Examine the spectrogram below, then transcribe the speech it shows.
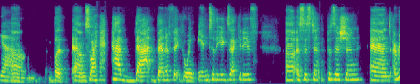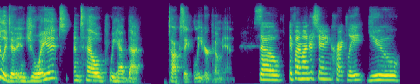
Yeah. Um, but um, so I had that benefit going into the executive uh, assistant position, and I really did enjoy it until we had that toxic leader come in. So, if I'm understanding correctly, you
